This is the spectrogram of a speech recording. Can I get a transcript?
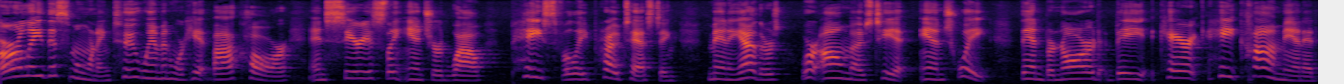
Early this morning, two women were hit by a car and seriously injured while peacefully protesting. Many others were almost hit in tweet. Then Bernard B. Kerik, he commented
